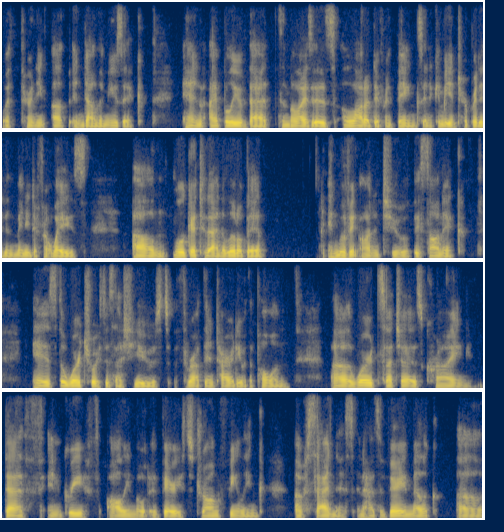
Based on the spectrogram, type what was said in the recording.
with turning up and down the music. And I believe that symbolizes a lot of different things and it can be interpreted in many different ways. Um, we'll get to that in a little bit. And moving on into the sonic is the word choices that she used throughout the entirety of the poem. Uh, words such as crying, death, and grief all emote a very strong feeling of sadness, and it has a very mel- uh,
